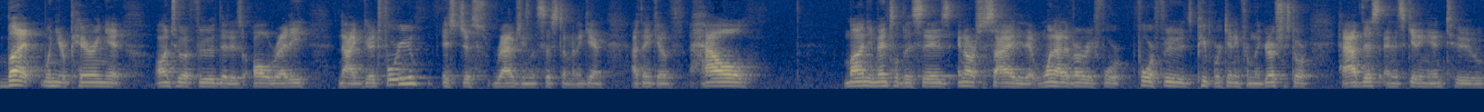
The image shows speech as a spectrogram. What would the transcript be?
But when you're pairing it onto a food that is already not good for you, it's just ravaging the system. And again, I think of how monumental this is in our society that one out of every four, four foods people are getting from the grocery store have this and it's getting into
